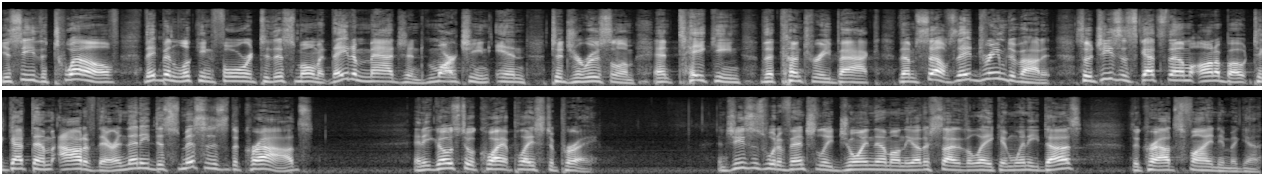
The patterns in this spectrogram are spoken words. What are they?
You see, the 12, they'd been looking forward to this moment. They'd imagined marching into Jerusalem and taking the country back themselves. They'd dreamed about it. So Jesus gets them on a boat to get them out of there. And then he dismisses the crowds and he goes to a quiet place to pray. And Jesus would eventually join them on the other side of the lake. And when he does, the crowds find him again.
